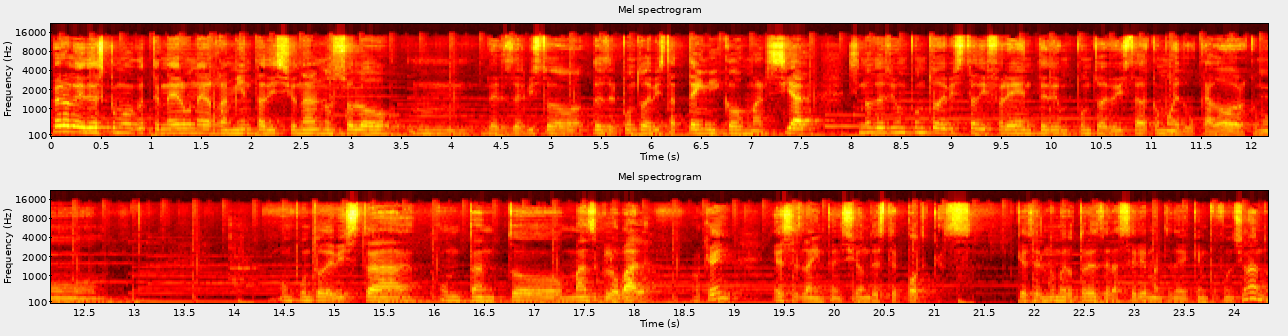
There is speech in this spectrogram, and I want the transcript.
Pero la idea es como tener una herramienta adicional no solo mm, desde, el visto, desde el punto de vista técnico, marcial, sino desde un punto de vista diferente, de un punto de vista como educador, como un punto de vista un tanto más global. ¿Ok? Esa es la intención de este podcast que es el número 3 de la serie Mantener el tiempo funcionando.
